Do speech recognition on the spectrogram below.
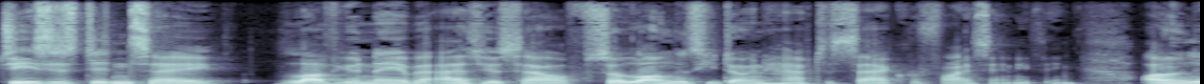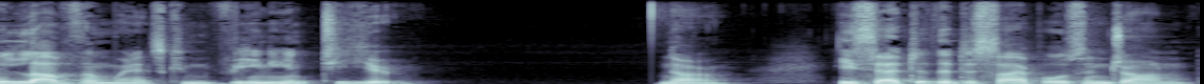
Jesus didn't say, love your neighbor as yourself so long as you don't have to sacrifice anything. Only love them when it's convenient to you. No. He said to the disciples in John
